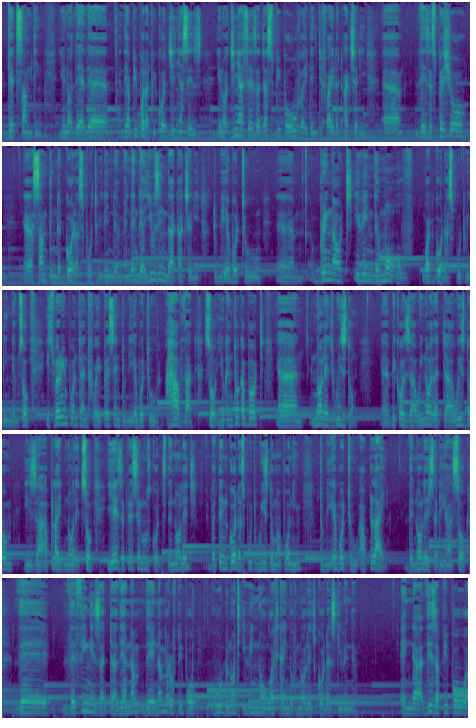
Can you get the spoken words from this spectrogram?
get something. You know, there, there, there are people that we call geniuses. You know, geniuses are just people who've identified that actually there's a special uh, something that God has put within them, and then they're using that actually to be able to um, bring out even the more of what God has put within them. So it's very important for a person to be able to have that. So you can talk about uh, knowledge, wisdom. Uh, because uh, we know that uh, wisdom is uh, applied knowledge. So, here is a person who's got the knowledge, but then God has put wisdom upon him to be able to apply the knowledge that he has. So, the the thing is that uh, there, are num- a number of people who do not even know what kind of knowledge God has given them, and uh, these are people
